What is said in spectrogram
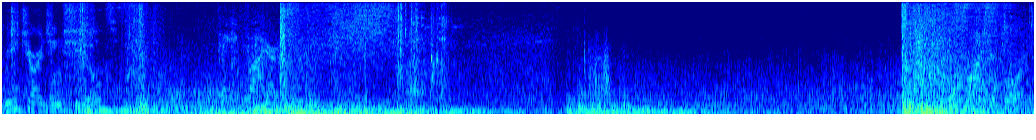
Recharging shields. Taking fire. Line deployed.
